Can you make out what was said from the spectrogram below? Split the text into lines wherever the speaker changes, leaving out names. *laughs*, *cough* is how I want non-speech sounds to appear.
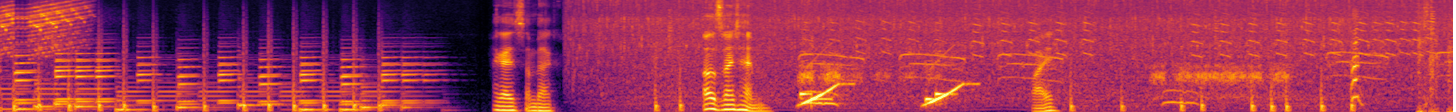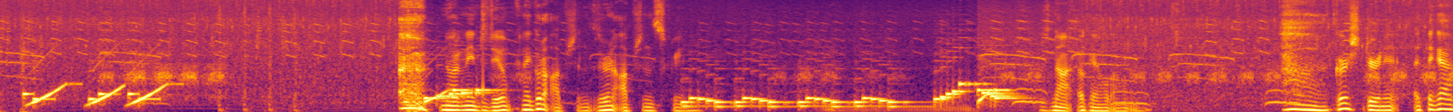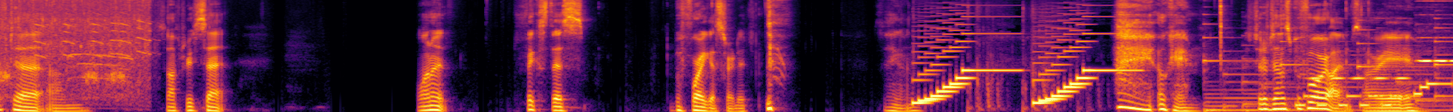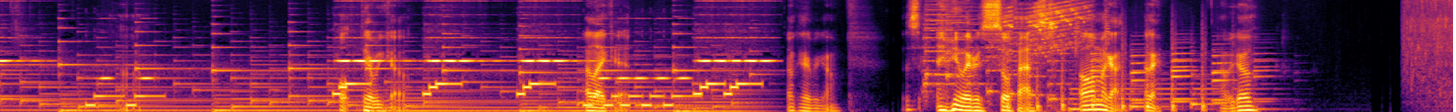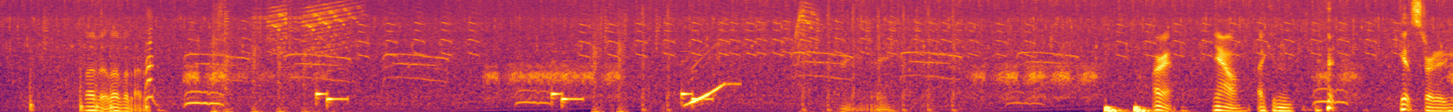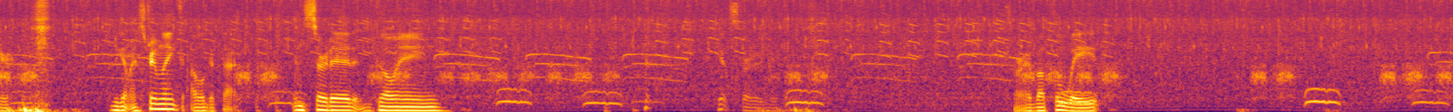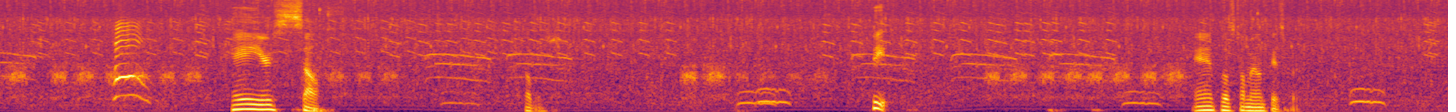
Hi guys, I'm back. Oh, it's nighttime. Why? *clears throat* know what I need to do? Can I go to options? Is there an options screen? There's not. Okay, hold on. Hold on. *sighs* Gersh darn it. I think I have to um, soft reset. I want to fix this before I get started. *laughs* so hang on. *sighs* okay. I should have done this before. I'm sorry. Uh, oh, there we go. I like it. Okay, there we go. This *laughs* emulator is so fast. Oh my god. Okay. There we go. Love it, love it, love it. Alright, now I can *laughs* get started here. Let me get my stream link. I will get that inserted going. *laughs* get started here. Sorry about the wait. Hey yourself. Publish. Sweet. And post on my own Facebook.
